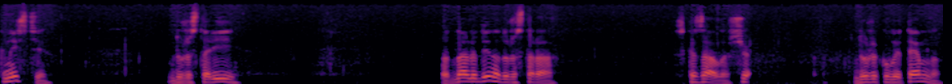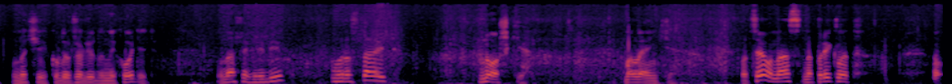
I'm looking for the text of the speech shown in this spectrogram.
книжці, дуже старій, одна людина дуже стара сказала, що дуже коли темно, вночі, коли вже люди не ходять, у наших грибів виростають ножки маленькі. Оце у нас, наприклад, ну,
